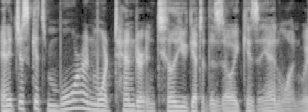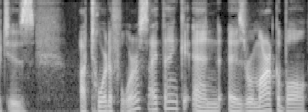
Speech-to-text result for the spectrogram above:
and it just gets more and more tender until you get to the Zoe Kazan one, which is, a tour de force, I think, and is remarkable.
